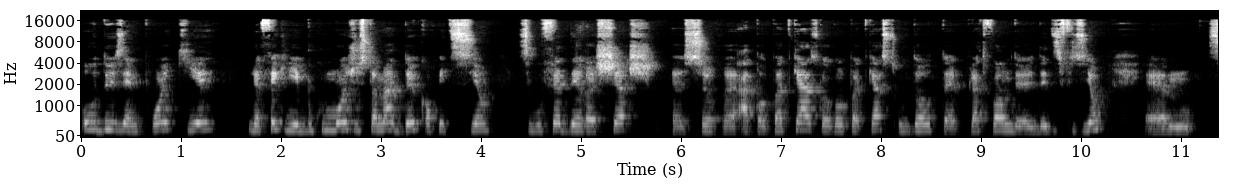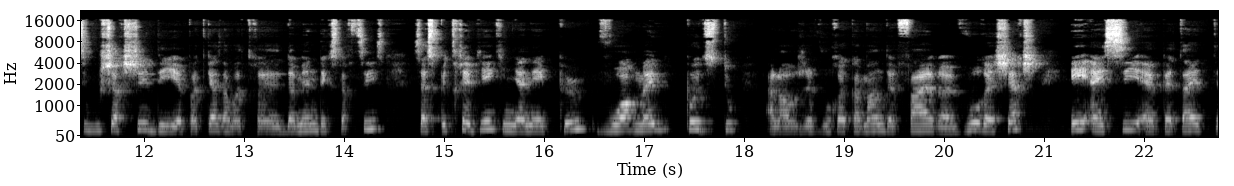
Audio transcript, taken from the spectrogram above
au deuxième point qui est le fait qu'il y ait beaucoup moins justement de compétition si vous faites des recherches euh, sur euh, Apple Podcast, Google Podcast ou d'autres euh, plateformes de, diffusion, si vous cherchez des podcasts dans votre domaine d'expertise, ça se peut très bien qu'il n'y en ait peu, voire même pas du tout. Alors, je vous recommande de faire vos recherches et ainsi, peut-être,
